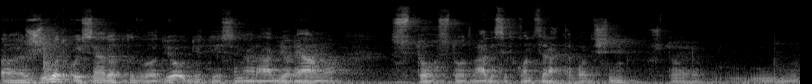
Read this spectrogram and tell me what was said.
a, život koji sam ja dotad vodio, gdje, gdje sam ja radio realno 100-120 koncerata godišnje, što je mm,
